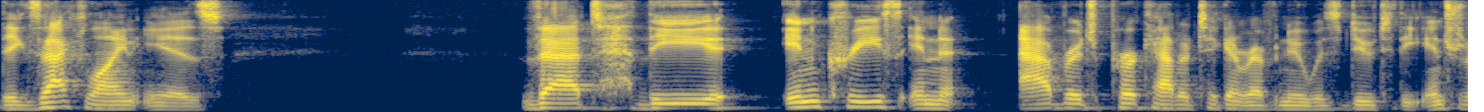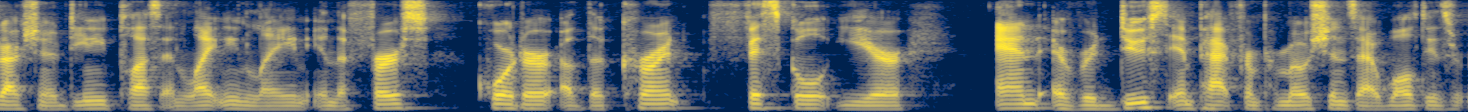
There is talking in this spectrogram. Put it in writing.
the exact line is that the increase in average per capita ticket revenue was due to the introduction of Disney Plus and Lightning Lane in the first quarter of the current fiscal year and a reduced impact from promotions at Walt Disney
